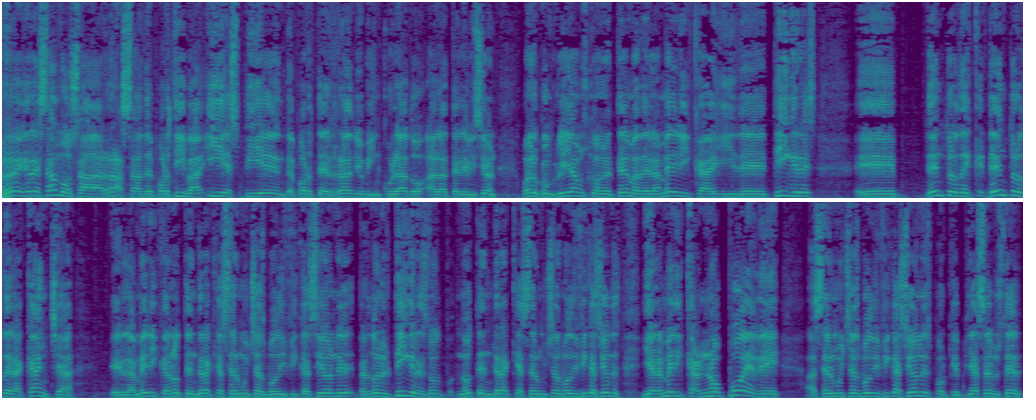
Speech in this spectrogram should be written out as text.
Regresamos a Raza Deportiva, E ESPN, Deportes Radio vinculado a la televisión. Bueno, concluyamos con el tema del América y de Tigres. Eh, dentro, de, dentro de la cancha, el América no tendrá que hacer muchas modificaciones, perdón, el Tigres no, no tendrá que hacer muchas modificaciones y el América no puede hacer muchas modificaciones porque ya sabe usted,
